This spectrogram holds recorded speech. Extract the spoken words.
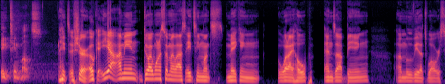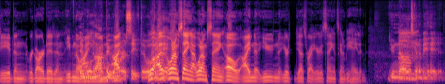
18 months? It's, uh, sure. Okay. Yeah. I mean, do I want to spend my last 18 months making what I hope ends up being a movie that's well received and regarded? And even though It I will know not I be well I- received. It will well, be I, what I'm saying, what I'm saying. Oh, I know you. You're that's right. You're saying it's going to be hated. You know it's Um, going to be hated.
